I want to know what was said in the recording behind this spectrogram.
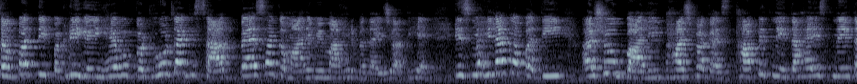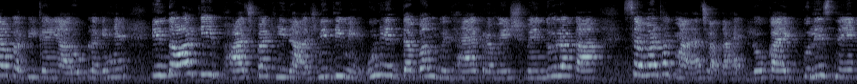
संपत्ति पकड़ी गई है, वो कठोरता के में माहिर बताई जाती है। इस महिला का पति अशोक बाली भाजपा का स्थापित नेता है। इस नेता पर भी कई आरोप लगे हैं। इंदौर की भाजपा की राजनीति में उन्हें दबंग विधायक रमेश मेंदोला का समर्थक माना जाता है। लोकायुक्त पुलिस ने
